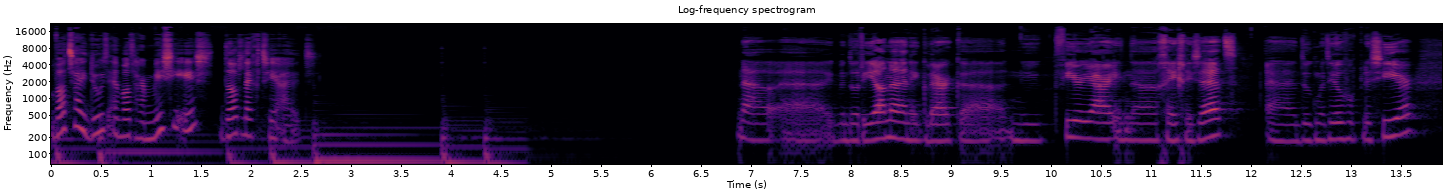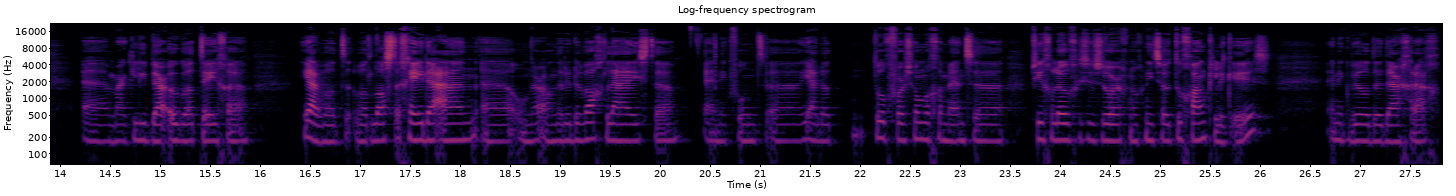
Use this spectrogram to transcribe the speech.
Wat zij doet en wat haar missie is, dat legt ze je uit. Nou, uh, ik ben Dorianne en ik werk uh, nu vier jaar in de GGZ. Uh, doe ik met heel veel plezier. maar ik liep daar ook wel tegen ja, wat, wat lastigheden aan, onder andere de wachtlijsten. En ik vond ja, dat toch voor sommige mensen psychologische zorg nog niet zo toegankelijk is. En ik wilde daar graag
